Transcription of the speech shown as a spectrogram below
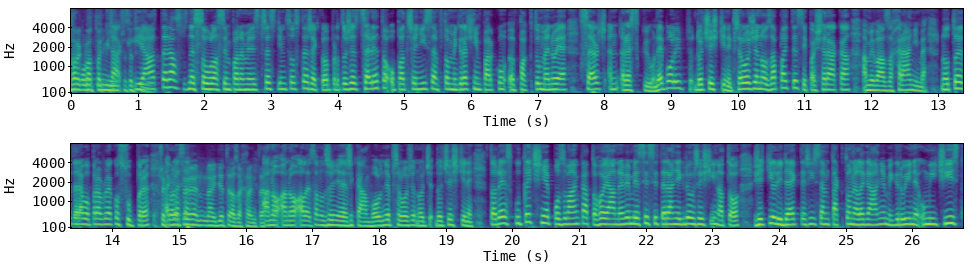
zareagovat paní tak, Já teda nesouhlasím, pane ministře, s tím, co jste řekl, protože celé to opatření jsem v tom migračním parku, eh, paktu jmenuje Search and Rescue, neboli do češtiny přeloženo, zaplaťte si pašeráka a my vás zachráníme. No to je teda opravdu jako super. Takhle se... najděte a zachraňte. Ano, ano, ale samozřejmě říkám volně přeloženo do češtiny. To je skutečně pozvánka toho, já nevím, jestli si teda někdo řeší na to, že ti lidé, kteří sem takto nelegálně migrují, neumí číst.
